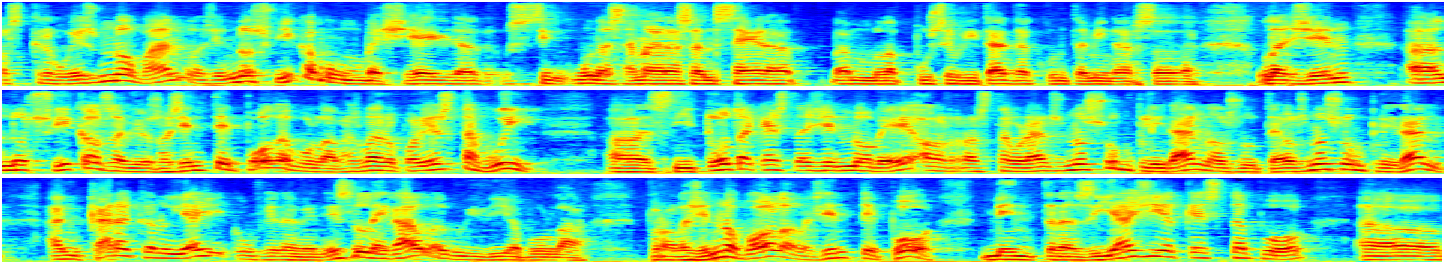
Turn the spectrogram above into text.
els creuers no van, la gent no es fica en un vaixell de, una setmana sencera amb la possibilitat de contaminar-se. La gent uh, no es fica als avions, la gent té por de volar, vas a l'aeroport i està buit. Uh, si tota aquesta gent no ve, els restaurants no s'ompliran, els hotels no s'ompliran, encara que no hi hagi confinament. És legal avui dia volar, però la gent no vola, la gent té por. Mentre hi hagi aquesta por, uh,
